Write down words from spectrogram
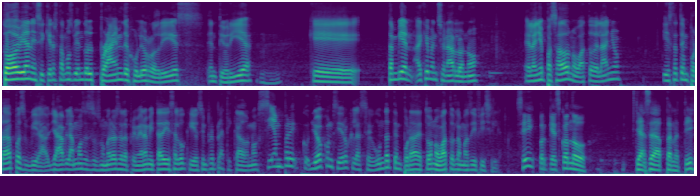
Todavía ni siquiera estamos viendo el prime de Julio Rodríguez, en teoría. Que también hay que mencionarlo, ¿no? El año pasado, novato del año. Y esta temporada, pues ya, hablamos de sus números de la primera mitad y es algo que yo siempre he platicado, ¿no? Siempre, yo considero que la segunda temporada de todo novato es la más difícil. Sí, porque es cuando ya se adaptan a ti.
